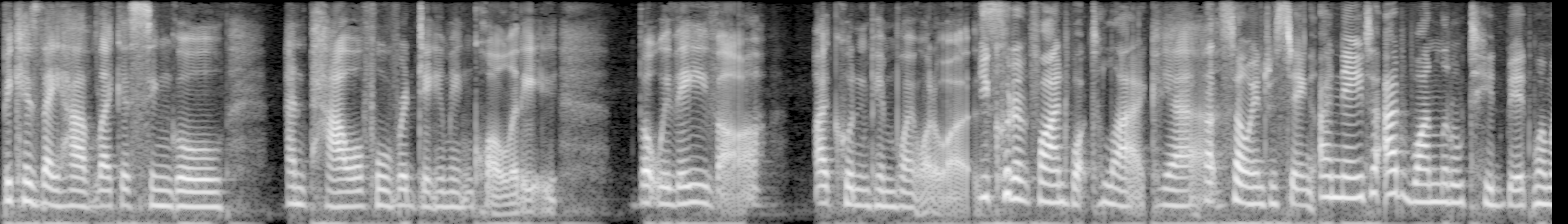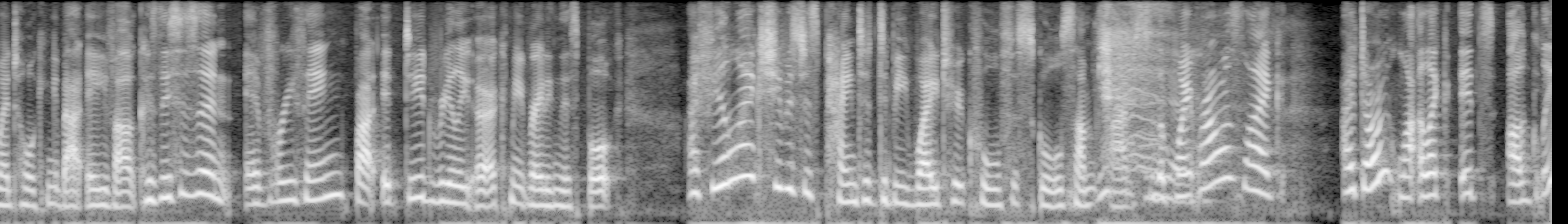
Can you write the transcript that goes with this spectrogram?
because they have like a single and powerful redeeming quality. But with Eva, I couldn't pinpoint what it was. You couldn't find what to like. Yeah. That's so interesting. I need to add one little tidbit when we're talking about Eva, because this isn't everything, but it did really irk me reading this book. I feel like she was just painted to be way too cool for school sometimes to the point where I was like, I don't like, like, it's ugly.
